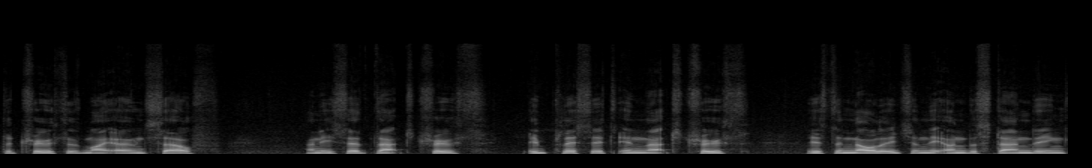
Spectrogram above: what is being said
the truth of my own self. And he said that truth, implicit in that truth, is the knowledge and the understanding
